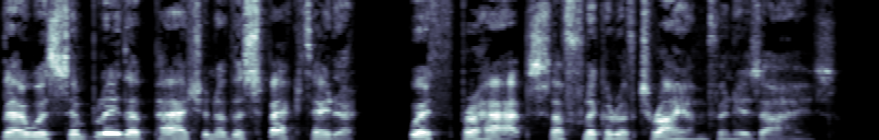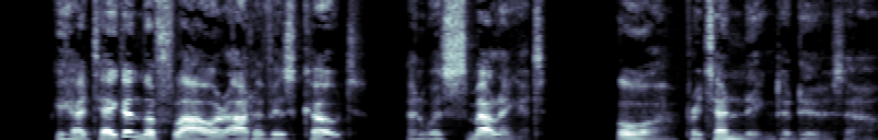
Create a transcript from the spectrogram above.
There was simply the passion of the spectator, with perhaps a flicker of triumph in his eyes. He had taken the flower out of his coat, and was smelling it or pretending to do so.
